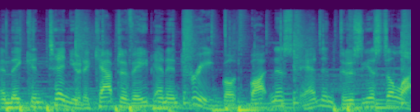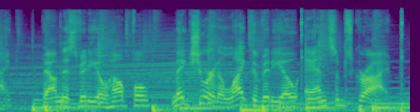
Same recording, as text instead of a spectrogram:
and they continue to captivate and intrigue both botanists and enthusiasts alike. Found this video helpful? Make sure to like the video and subscribe.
